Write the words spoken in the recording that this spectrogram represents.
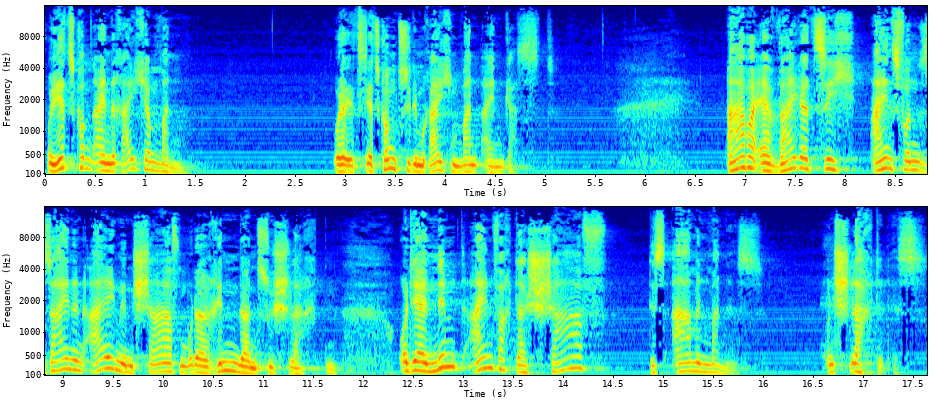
Und jetzt kommt ein reicher Mann, oder jetzt, jetzt kommt zu dem reichen Mann ein Gast. Aber er weigert sich, eins von seinen eigenen Schafen oder Rindern zu schlachten. Und er nimmt einfach das Schaf des armen Mannes und schlachtet es.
